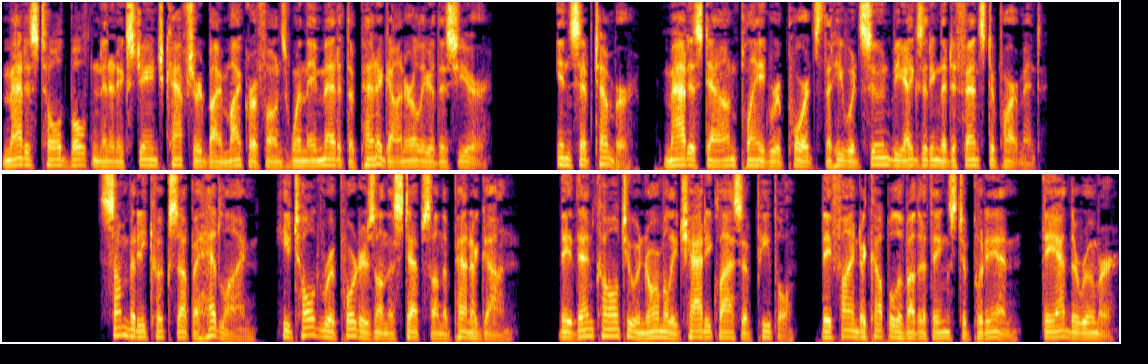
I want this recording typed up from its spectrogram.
Mattis told Bolton in an exchange captured by microphones when they met at the Pentagon earlier this year. In September, Mattis downplayed reports that he would soon be exiting the Defense Department. Somebody cooks up a headline, he told reporters on the steps on the Pentagon. They then call to a normally chatty class of people, they find a couple of other things to put in, they add the rumor,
